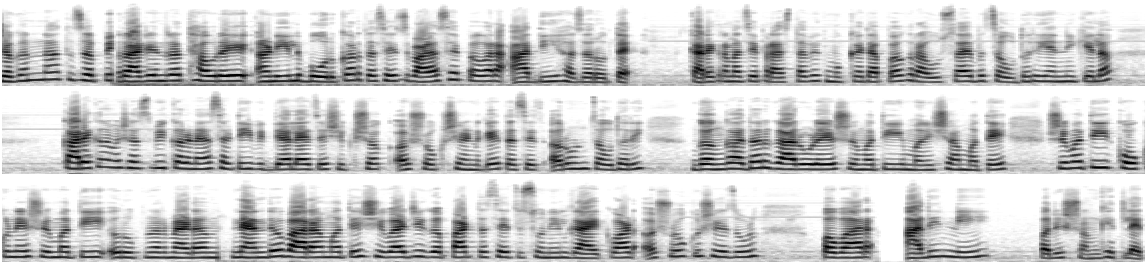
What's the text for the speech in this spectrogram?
जगन्नाथ जपे राजेंद्र थावरे अनिल बोरकर तसेच बाळासाहेब पवार आदी हजर होते. कार्यक्रमाचे प्रास्ताविक मुख्याध्यापक रावसाहेब चौधरी यांनी केलं. कार्यक्रम यशस्वी करण्यासाठी विद्यालयाचे शिक्षक अशोक शेंडगे तसेच अरुण चौधरी गंगाधर गारुळे श्रीमती मनीषा मते श्रीमती कोकणे श्रीमती रुपनर मॅडम ज्ञानदेव बारामते शिवाजी गपाट तसेच सुनील गायकवाड अशोक शेजूळ पवार आदींनी परिश्रम घेतलेत.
